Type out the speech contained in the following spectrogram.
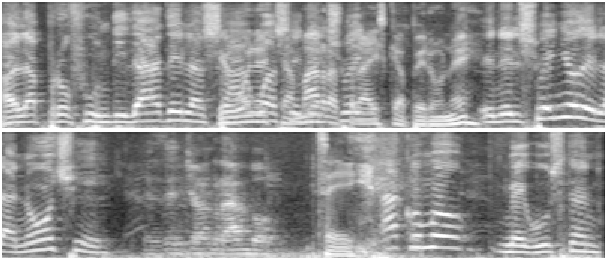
a la profundidad de las Qué buena aguas en el, chamarra sueño, traes, Caperón, ¿eh? en el sueño de la noche. Es de John Rambo. Sí. Ah, cómo me gustan,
